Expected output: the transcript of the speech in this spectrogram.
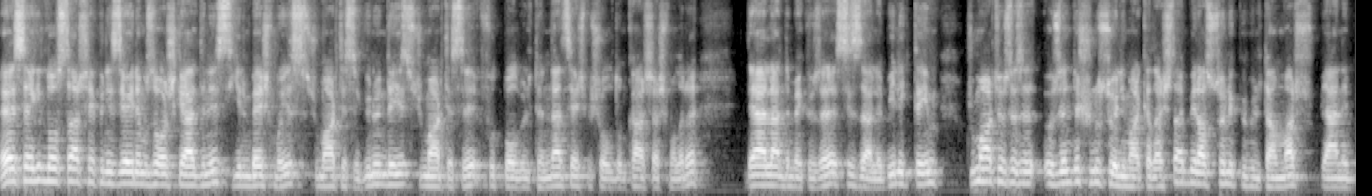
Evet sevgili dostlar hepiniz yayınımıza hoş geldiniz. 25 Mayıs Cumartesi günündeyiz. Cumartesi futbol bülteninden seçmiş olduğum karşılaşmaları değerlendirmek üzere sizlerle birlikteyim. Cumartesi özelinde şunu söyleyeyim arkadaşlar. Biraz sönük bir bülten var. Yani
